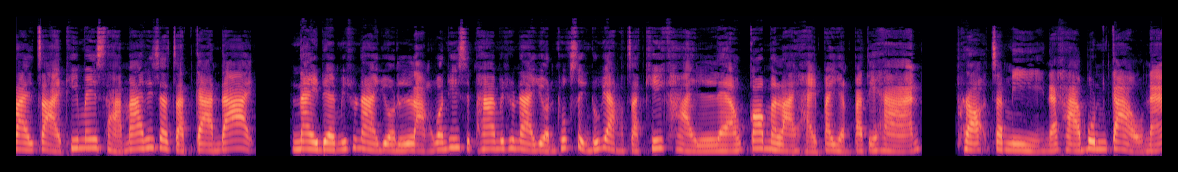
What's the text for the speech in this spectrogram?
รายจ่ายที่ไม่สามารถที่จะจัดการได้ ในเดือนมิถุนายนหลังวันที่ 15 มิถุนายนทุกสิ่งทุกอย่างจะคลี่คายแล้วก็มาลายหายไปอย่างปาฏิหาริย์เพราะจะมีนะคะบุญเก่านะ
